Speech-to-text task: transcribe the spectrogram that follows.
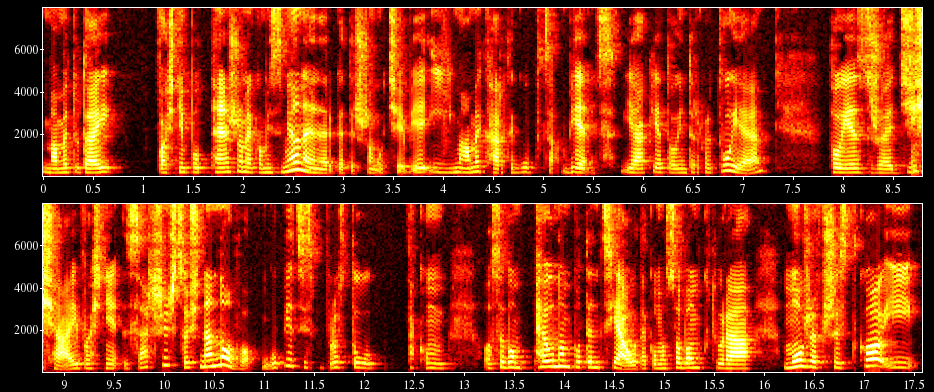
mamy tutaj właśnie potężną jakąś zmianę energetyczną u ciebie i mamy kartę głupca. Więc jak ja to interpretuję, to jest, że dzisiaj właśnie zaczniesz coś na nowo. Głupiec jest po prostu taką osobą pełną potencjału, taką osobą, która może wszystko i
